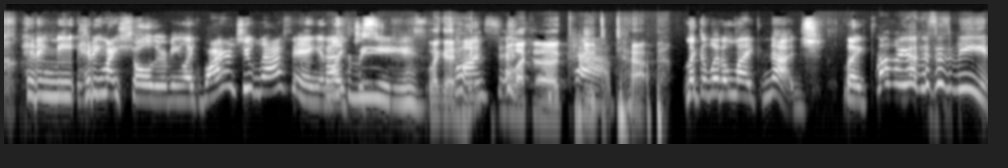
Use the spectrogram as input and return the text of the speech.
hitting me, hitting my shoulder, being like, "Why aren't you laughing?" And that's like just me Like a Constant or like a tap. cute tap. like a little like nudge, like oh my god this is me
